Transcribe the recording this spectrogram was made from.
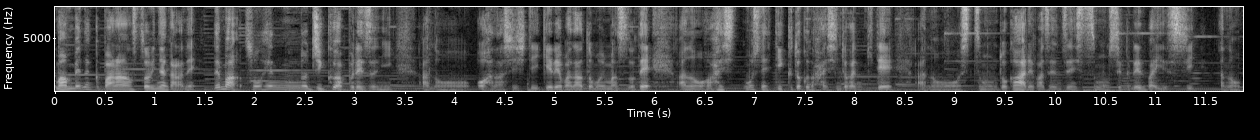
まんべんなくバランス取りながらね、で、まあ、その辺の軸はブレずに、あのお話ししていければなと思いますので、あの配信、もしね、TikTok の配信とかに来て、あの質問とかあれば全然質問してくれればいいですし、あの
